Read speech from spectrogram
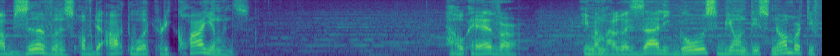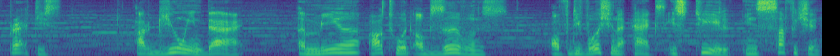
observance of the outward requirements. However, Imam Al Ghazali goes beyond this normative practice, arguing that a mere outward observance of devotional acts is still insufficient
